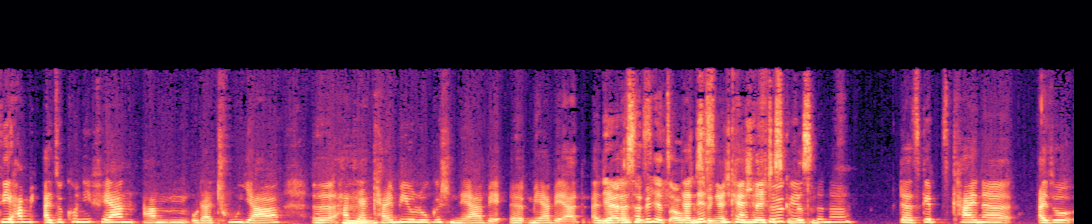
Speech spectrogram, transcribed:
die haben, also Koniferen haben oder Thuja äh, hat hm. ja keinen biologischen Nährwert, äh, Mehrwert. Also ja, das, das habe ich jetzt auch, deswegen habe ich kein schlechtes Vögel Gewissen. Drinne, da gibt's keine, also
